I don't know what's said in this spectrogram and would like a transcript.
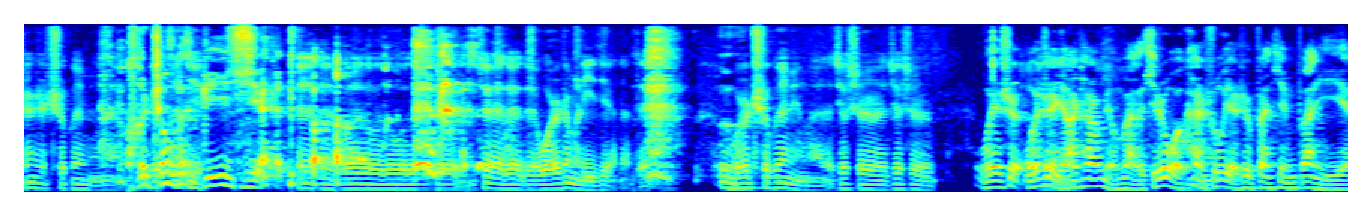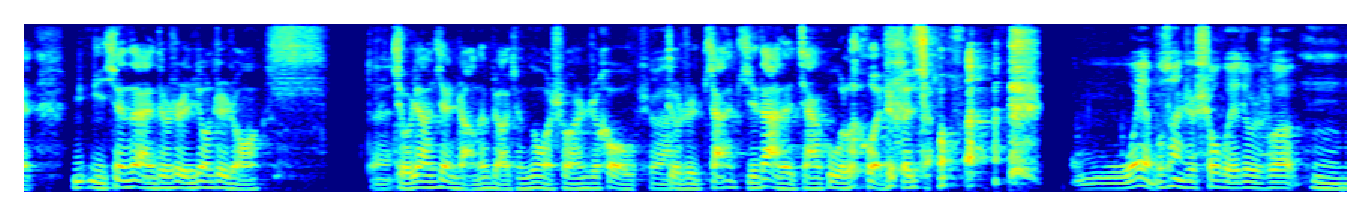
真是吃亏明白的。我正自己本给你写的。对对对，我我我我对对对，我是这么理解的，对，我是吃亏明白的，就是就是，我也是，我也是聊天明白的。其实我看书也是半信半疑。你你现在就是用这种对酒量见长的表情跟我说完之后，是吧就是加极大的加固了我这个想法。我也不算是收回，就是说，嗯，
